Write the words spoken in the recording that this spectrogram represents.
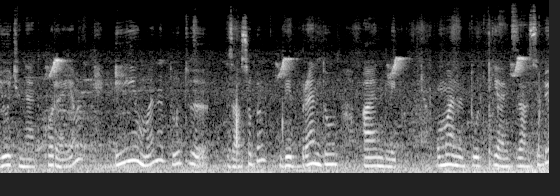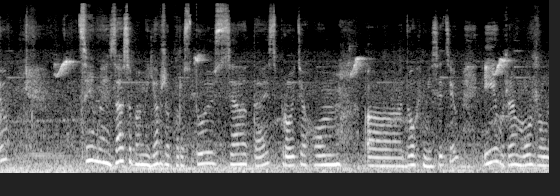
BeautyNet Korea, і у мене тут е, засоби від бренду Lip. У мене тут 5 засобів. Цими засобами я вже користуюся десь протягом е, двох місяців і вже можу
